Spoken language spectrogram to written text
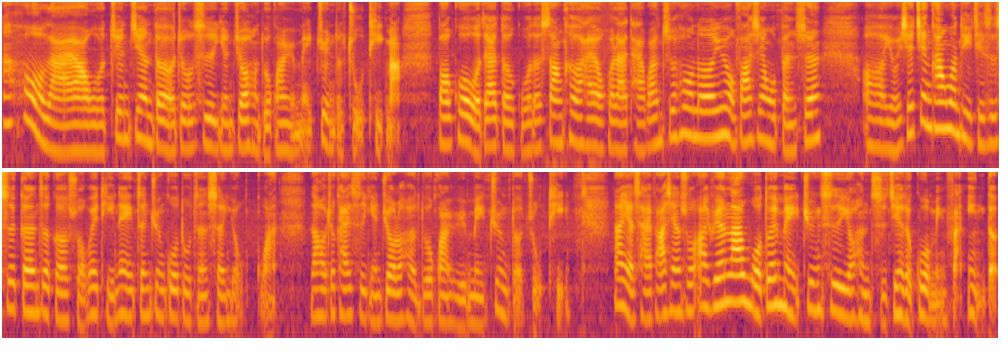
那后来啊，我渐渐的就是研究很多关于霉菌的主题嘛，包括我在德国的上课，还有回来台湾之后呢，因为我发现我本身。呃，有一些健康问题其实是跟这个所谓体内真菌过度增生有关，然后就开始研究了很多关于霉菌的主题，那也才发现说啊，原来我对霉菌是有很直接的过敏反应的。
